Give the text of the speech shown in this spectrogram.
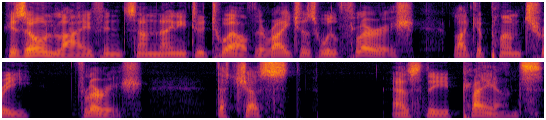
his own life in Psalm 92:12. The righteous will flourish like a palm tree, flourish. That's just as the plants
